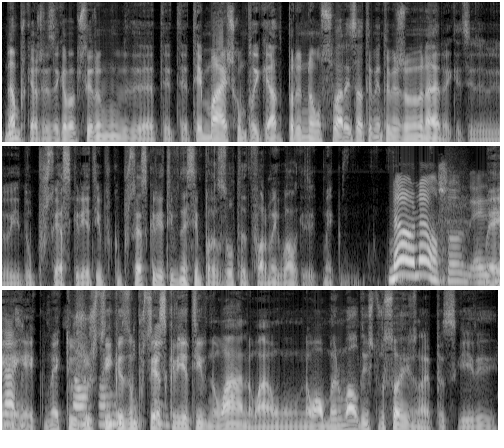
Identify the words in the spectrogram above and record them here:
Não, porque às vezes acaba por ser até mais complicado para não soar exatamente da mesma maneira, quer dizer, e do processo criativo, porque o processo criativo nem sempre resulta de forma igual, quer dizer, como é que... Não, não, só, é, é, é, como é que tu justificas um processo criativo? Não há, não há um, não há um manual de instruções, não é? Para seguir,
